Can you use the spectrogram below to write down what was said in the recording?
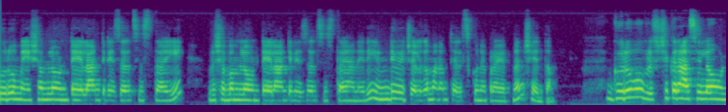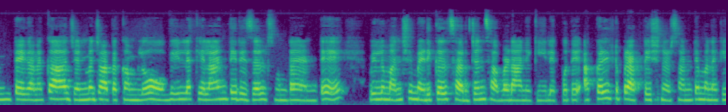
గురువు మేషంలో ఉంటే ఎలాంటి రిజల్ట్స్ ఇస్తాయి వృషభంలో ఉంటే ఎలాంటి రిజల్ట్స్ ఇస్తాయి అనేది ఇండివిజువల్గా మనం తెలుసుకునే ప్రయత్నం చేద్దాం. గురువు వృశ్చిక రాశిలో ఉంటే గనక జన్మ జాతకంలో వీళ్ళకి ఎలాంటి రిజల్ట్స్ ఉంటాయంటే వీళ్ళు మంచి మెడికల్ సర్జన్స్ అవ్వడానికి లేకపోతే అకల్ట్ ప్రాక్టీషనర్స్ అంటే మనకి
